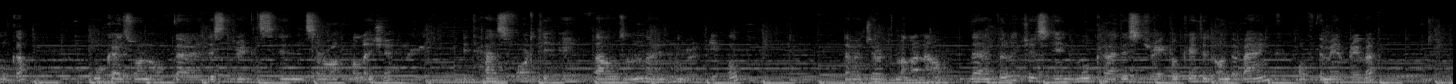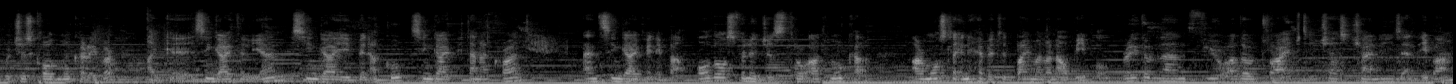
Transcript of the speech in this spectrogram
Mukah. Mukah is one of the districts in Sarawak, Malaysia. It has 48,900 people the majority Melanau. The villages in Mukah district located on the bank of the main river, which is called Mukah River, like uh, Sungai Telian, Sungai Binakub, Sungai Pitanakrad, and Sungai Benipa. All those villages throughout Mukah are mostly inhabited by Melanau people, rather than few other tribes such as Chinese and Iban.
